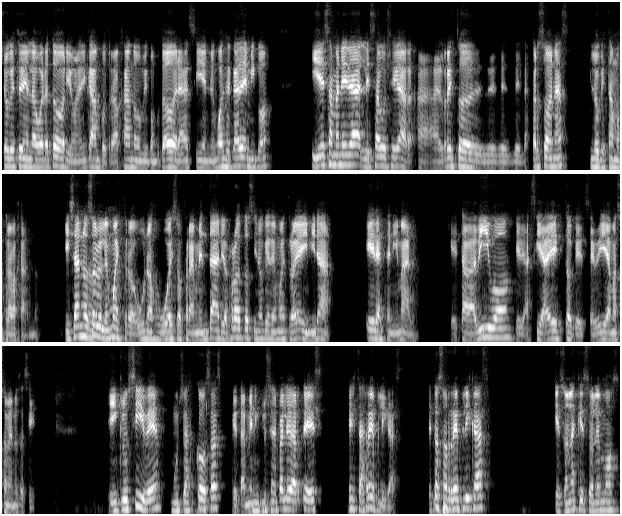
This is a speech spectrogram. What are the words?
yo que estoy en el laboratorio, en el campo, trabajando con mi computadora, así, en lenguaje Sí. académico, y de esa manera les hago llegar a- al resto de, de- de- de las personas lo que estamos trabajando. Y ya no Ah. solo le muestro unos huesos fragmentarios rotos, sino que le muestro, hey, mirá, era este animal, que estaba vivo, que hacía esto, que se veía más o menos así. E inclusive, muchas cosas que también incluyen el paleoarte es estas réplicas. Estas son réplicas que son las que solemos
